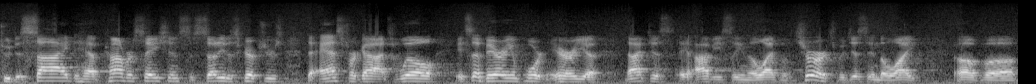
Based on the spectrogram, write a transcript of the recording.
to decide to have conversations, to study the scriptures, to ask for God's will, it's a very important area, not just eh, obviously in the life of the church, but just in the life of, uh,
